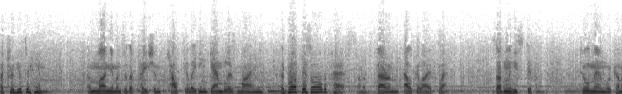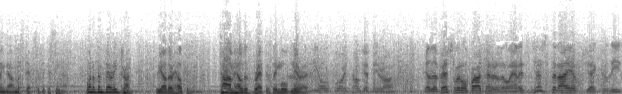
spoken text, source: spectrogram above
a tribute to him. A monument to the patient, calculating gambler's mind that brought this all to pass on a barren alkali flat. Suddenly he stiffened. Two men were coming down the steps of the casino, one of them very drunk, the other helping him. Tom held his breath as they moved nearer. Hey, old boy, don't get me wrong. You're the best little bartender in the land. It's just that I object to these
